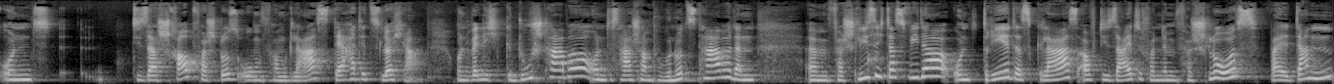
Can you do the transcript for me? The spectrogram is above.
und dieser Schraubverschluss oben vom Glas, der hat jetzt Löcher. Und wenn ich geduscht habe und das Haarshampoo benutzt habe, dann ähm, verschließe ich das wieder und drehe das Glas auf die Seite von dem Verschluss, weil dann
